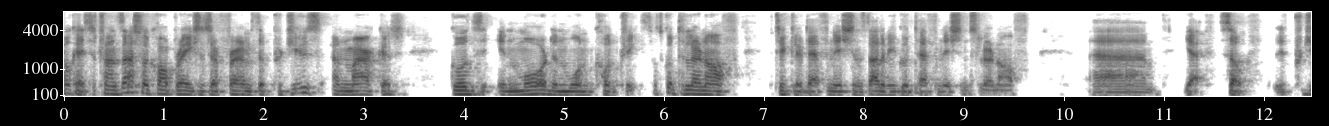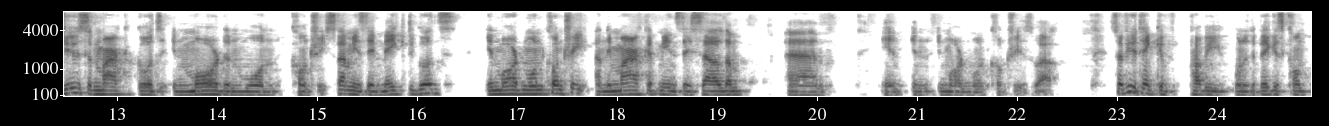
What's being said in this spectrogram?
Okay, so transnational corporations are firms that produce and market goods in more than one country. So it's good to learn off particular definitions. That'll be a good definition to learn off. Um, yeah, so produce and market goods in more than one country. So that means they make the goods in more than one country, and the market means they sell them um, in, in, in more than one country as well. So if you think of probably one of the biggest com-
